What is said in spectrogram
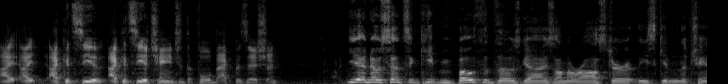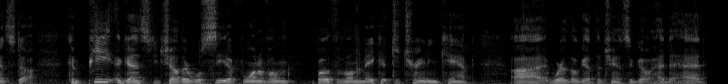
I, I, I could see, a, I could see a change at the fullback position. Yeah, no sense in keeping both of those guys on the roster. At least give them the chance to compete against each other. We'll see if one of them, both of them, make it to training camp, uh, where they'll get the chance to go head to head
